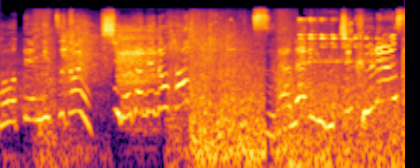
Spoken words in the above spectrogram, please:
頂点に集え白金の葉。連なり打ち食らう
